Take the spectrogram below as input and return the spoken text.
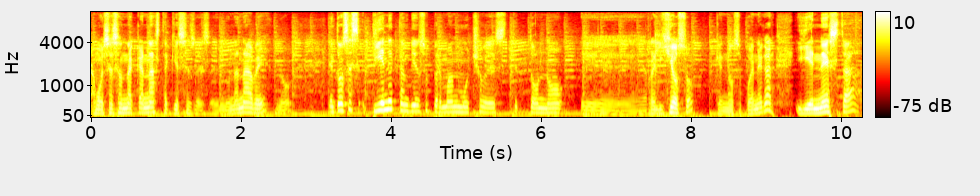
a Moisés en una canasta que es, es en una nave no entonces tiene también Superman mucho este tono eh, religioso que no se puede negar y en esta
